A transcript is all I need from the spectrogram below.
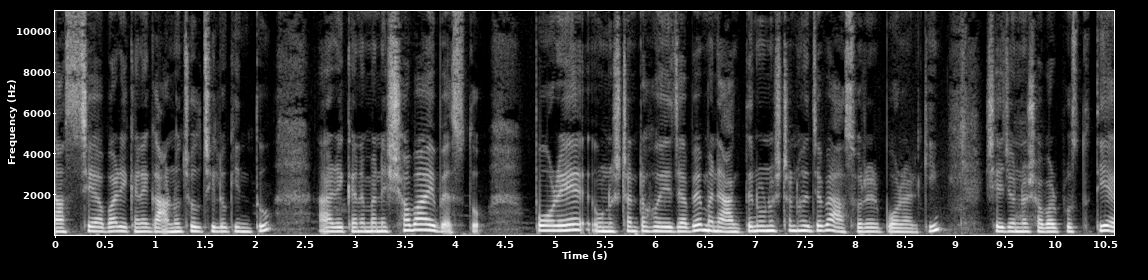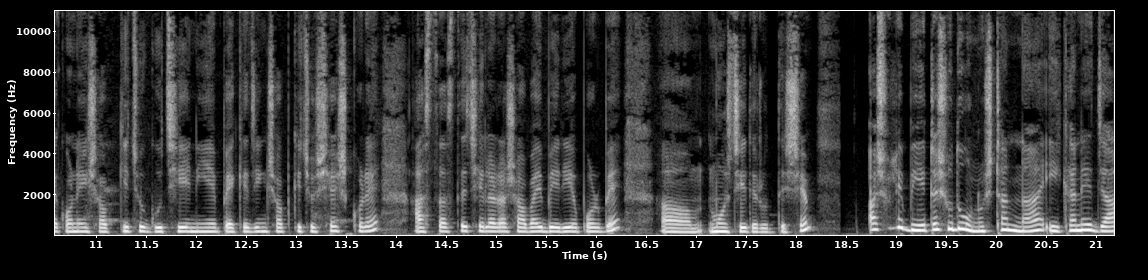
নাচছে আবার, এখানে গানও চলছিল কিন্তু। আর এখানে মানে সবাই ব্যস্ত। পরে অনুষ্ঠানটা হয়ে যাবে মানে আগদিন অনুষ্ঠান হয়ে যাবে আসরের পর আর কি। সেই জন্য সবার প্রস্তুতি, এখন এই সব কিছু গুছিয়ে নিয়ে প্যাকেজিং সব কিছু শেষ করে আস্তে আস্তে ছেলেরা সবাই বেরিয়ে পড়বে মসজিদের উদ্দেশ্যে। আসলে বিয়েটা শুধু অনুষ্ঠান না, এখানে যা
